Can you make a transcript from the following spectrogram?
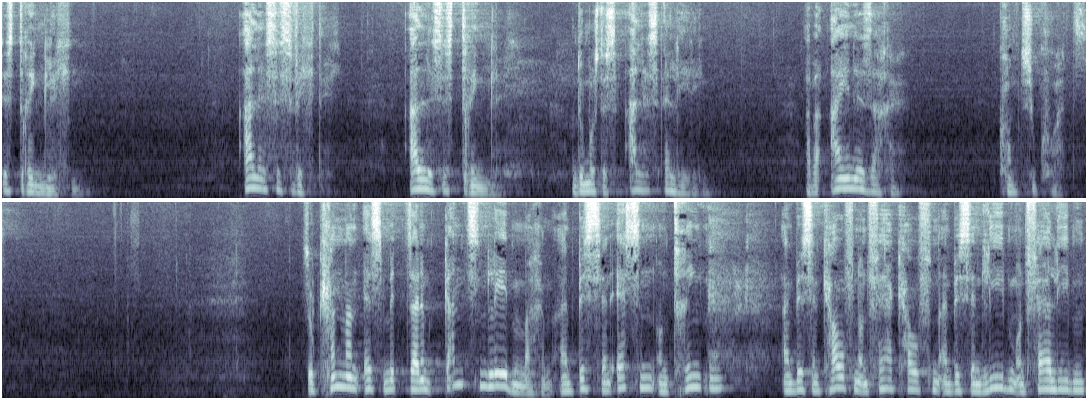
des Dringlichen. Alles ist wichtig, alles ist dringlich und du musst es alles erledigen. Aber eine Sache kommt zu kurz. So kann man es mit seinem ganzen Leben machen. Ein bisschen essen und trinken, ein bisschen kaufen und verkaufen, ein bisschen lieben und verlieben,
